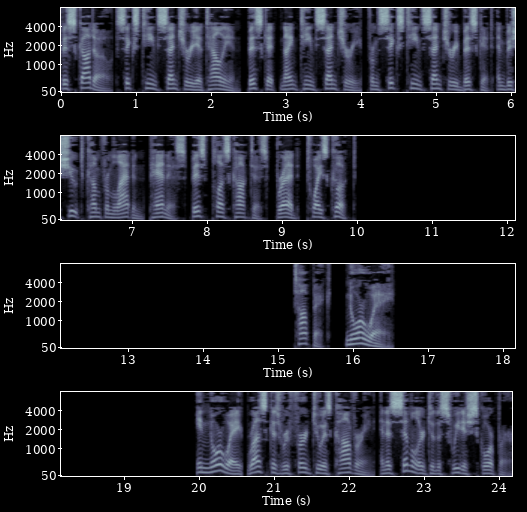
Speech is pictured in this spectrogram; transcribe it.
biscotto 16th century Italian, biscuit 19th century, from 16th century biscuit and beschuit come from Latin panis bis plus coctus, bread, twice cooked. Norway In Norway, rusk is referred to as kavring, and is similar to the Swedish skorpor.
